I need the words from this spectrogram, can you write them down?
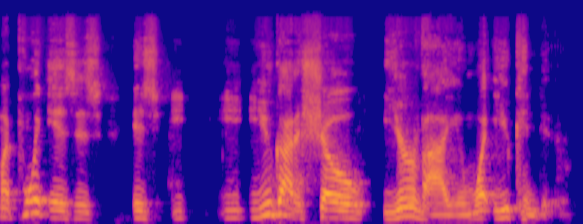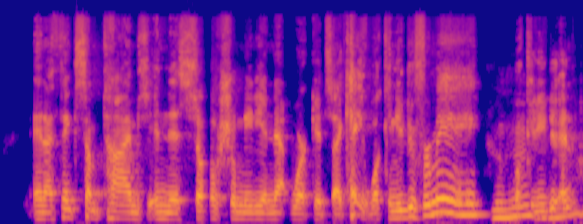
my point is is is y- y- you got to show your value and what you can do. And I think sometimes in this social media network, it's like, hey, what can you do for me? Mm-hmm. What can you do? And mm-hmm.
